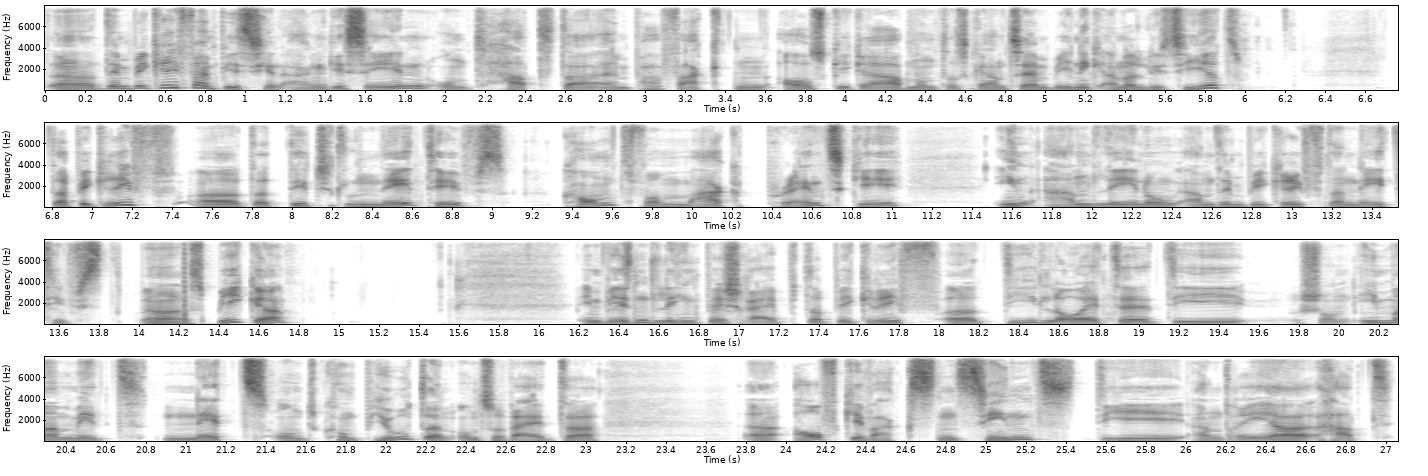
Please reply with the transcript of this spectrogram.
äh, den Begriff ein bisschen angesehen und hat da ein paar Fakten ausgegraben und das Ganze ein wenig analysiert. Der Begriff äh, der Digital Natives kommt von Mark Pransky in Anlehnung an den Begriff der Native äh, Speaker. Im Wesentlichen beschreibt der Begriff äh, die Leute, die schon immer mit Netz und Computern und so weiter äh, aufgewachsen sind. Die Andrea hat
